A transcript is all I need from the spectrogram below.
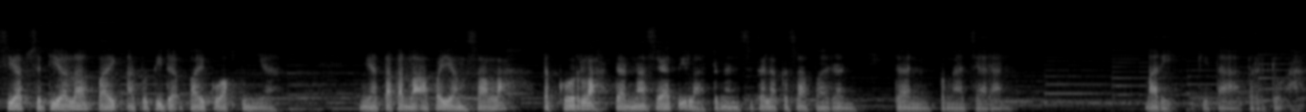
siap sedialah baik atau tidak baik waktunya. Nyatakanlah apa yang salah, tegurlah dan nasihatilah dengan segala kesabaran dan pengajaran. Mari kita berdoa.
